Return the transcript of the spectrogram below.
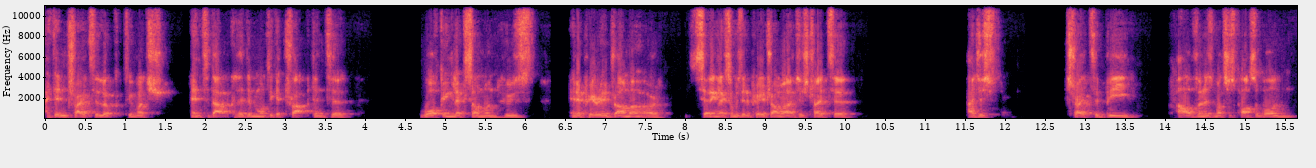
I didn't try to look too much into that because I didn't want to get trapped into walking like someone who's in a period drama or sitting like someone's in a period drama. I just tried to, I just tried to be Alvin as much as possible and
